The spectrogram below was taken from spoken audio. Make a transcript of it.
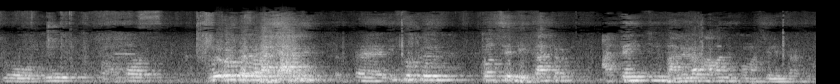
to be because pour que la charge, euh, il faut que ton CD4 atteigne une valeur avant de commencer le traitement.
